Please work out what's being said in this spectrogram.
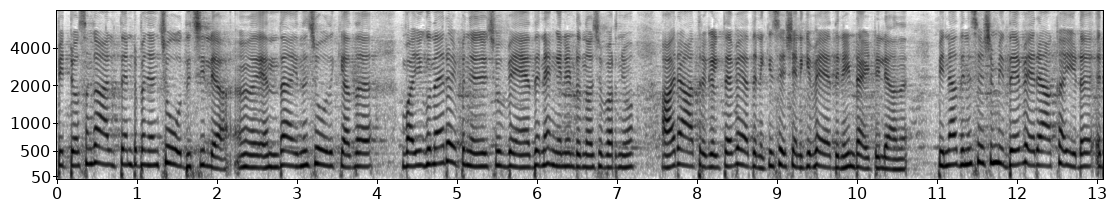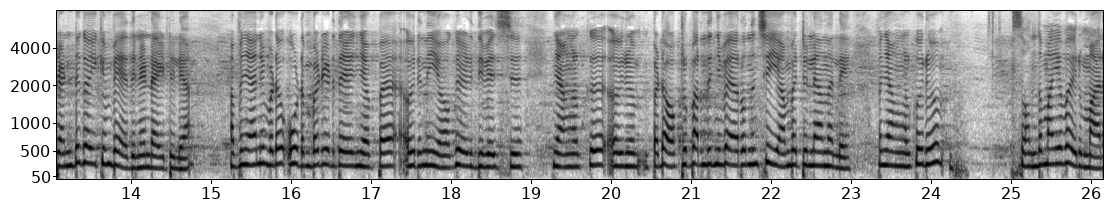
പിറ്റേ ദിവസം കാലത്ത് ഇപ്പം ഞാൻ ചോദിച്ചില്ല. എന്തായെന്ന് ചോദിക്കാതെ വൈകുന്നേരം ഇപ്പം ഞാൻ ചോദിച്ചു വേദന എങ്ങനെയുണ്ടെന്ന്? വെച്ചാൽ പറഞ്ഞു ആ രാത്രികളത്തെ വേദനയ്ക്ക് ശേഷം എനിക്ക് വേദന ഉണ്ടായിട്ടില്ല എന്ന് പിന്നെ അതിനുശേഷം ഇതേ വരെ ആ കൈയുടെ രണ്ട് കൈക്കും വേദന ഉണ്ടായിട്ടില്ല. അപ്പം ഞാനിവിടെ ഉടമ്പടി എടുത്തു കഴിഞ്ഞപ്പോൾ ഒരു നിയോഗം എഴുതി വെച്ച് ഞങ്ങൾക്ക് ഒരു ഇപ്പൊ ഡോക്ടർ പറഞ്ഞു ഇനി വേറൊന്നും ചെയ്യാൻ പറ്റില്ല എന്നല്ലേ? അപ്പൊ ഞങ്ങൾക്കൊരു സ്വന്തമായ വരുമാന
